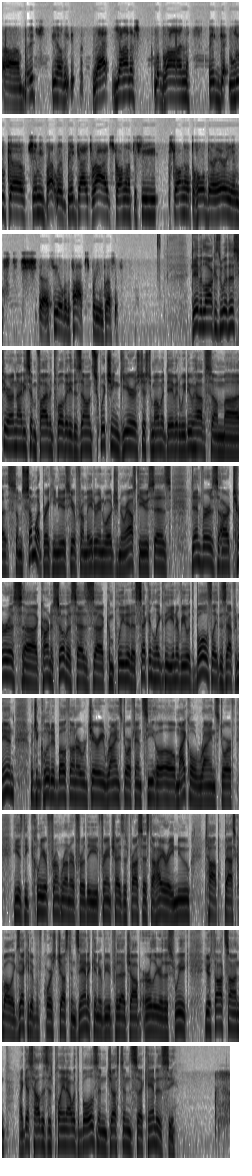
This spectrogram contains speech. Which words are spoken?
Um, but it's you know the, that Giannis, LeBron, big Luka, Jimmy Butler, big guy drive, strong enough to see, strong enough to hold their area and uh, see over the top. It's pretty impressive. David Locke is with us here on 97.5 and 1280 The Zone. Switching gears just a moment, David. We do have some uh, some somewhat breaking news here from Adrian Wojnarowski, who says Denver's Arturas uh, Karnisovas has uh, completed a second lengthy interview with the Bulls late this afternoon, which included both owner Jerry Reinsdorf and COO Michael Reinsdorf. He is the clear frontrunner for the franchise's process to hire a new top basketball executive. Of course, Justin Zanik interviewed for that job earlier this week. Your thoughts on I guess how this is playing out with the Bulls and Justin's uh, candidacy.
